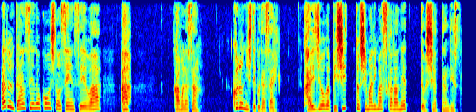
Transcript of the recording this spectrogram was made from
ある男性の講師の先生は、あ、河村さん、黒にしてください。会場がビシッと閉まりますからねっておっしゃったんです。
